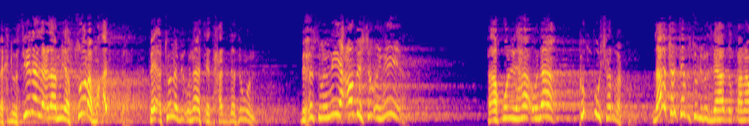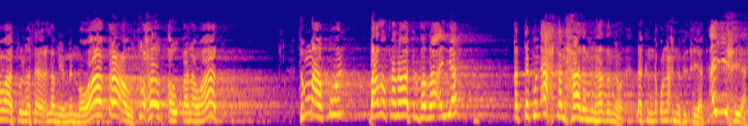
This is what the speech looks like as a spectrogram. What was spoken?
لكن الوسيلة الإعلامية الصورة مؤثرة. فيأتون بأناس يتحدثون بحسن نية أو بسوء نية. فأقول لهؤلاء كفوا شركم. لا تلتفتوا لمثل هذه القنوات والوسائل الإعلامية من مواقع أو صحف أو قنوات. ثم أقول بعض القنوات الفضائية قد تكون أحسن حالا من هذا النوع لكن نقول نحن في الحياد. أي حياد؟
